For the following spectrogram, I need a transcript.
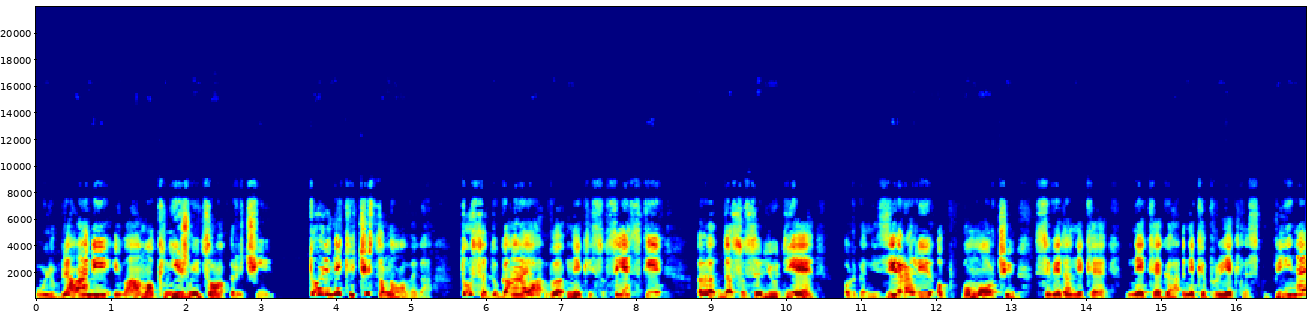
v Ljubljani imamo knjižnico reči. To je nekaj čisto novega. To se dogaja v neki soseski, eh, da so se ljudje organizirali ob pomoči seveda neke, nekega, neke projektne skupine,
